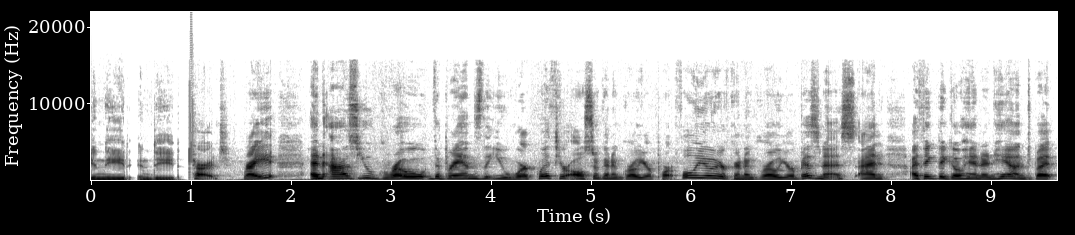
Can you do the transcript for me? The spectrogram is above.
you need Indeed. Charge, right? And as you grow the brands that you work with, you're also going to grow your portfolio, you're going to grow your business. And I think they go hand in hand, but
